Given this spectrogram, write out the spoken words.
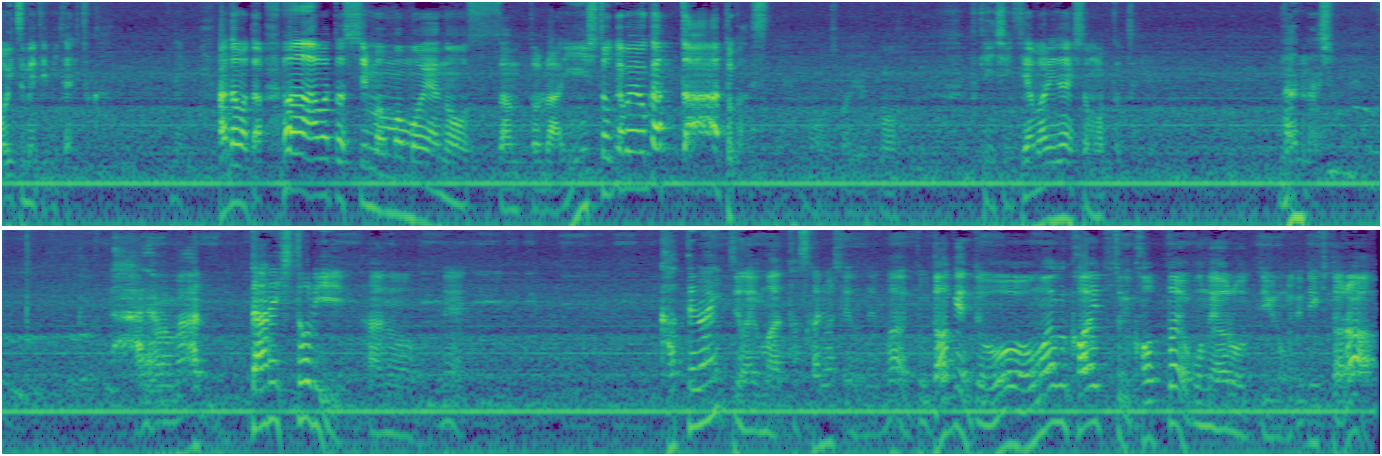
追い詰めてみたりとか。ね。はたまた「ああ私も桃屋のおっさんと LINE しとけばよかった」とかですね。もうそういうもう不謹慎極まりない人もおったと。いう何なんでしょうね。あでもまあ誰一人あのね買ってないっていうのがまあ助かりましたけどね。まあだけんっておお前が買いつつ買ったよこの野郎っていうのが出てきたら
